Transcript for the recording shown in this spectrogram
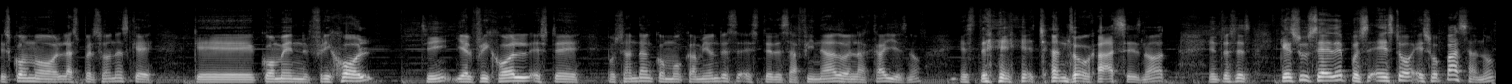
Es como las personas que, que comen frijol, ¿sí? Y el frijol, este, pues andan como camión des- este, desafinado en las calles, ¿no? este, echando gases, ¿no? Entonces, ¿qué sucede? Pues esto, eso pasa, ¿no?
